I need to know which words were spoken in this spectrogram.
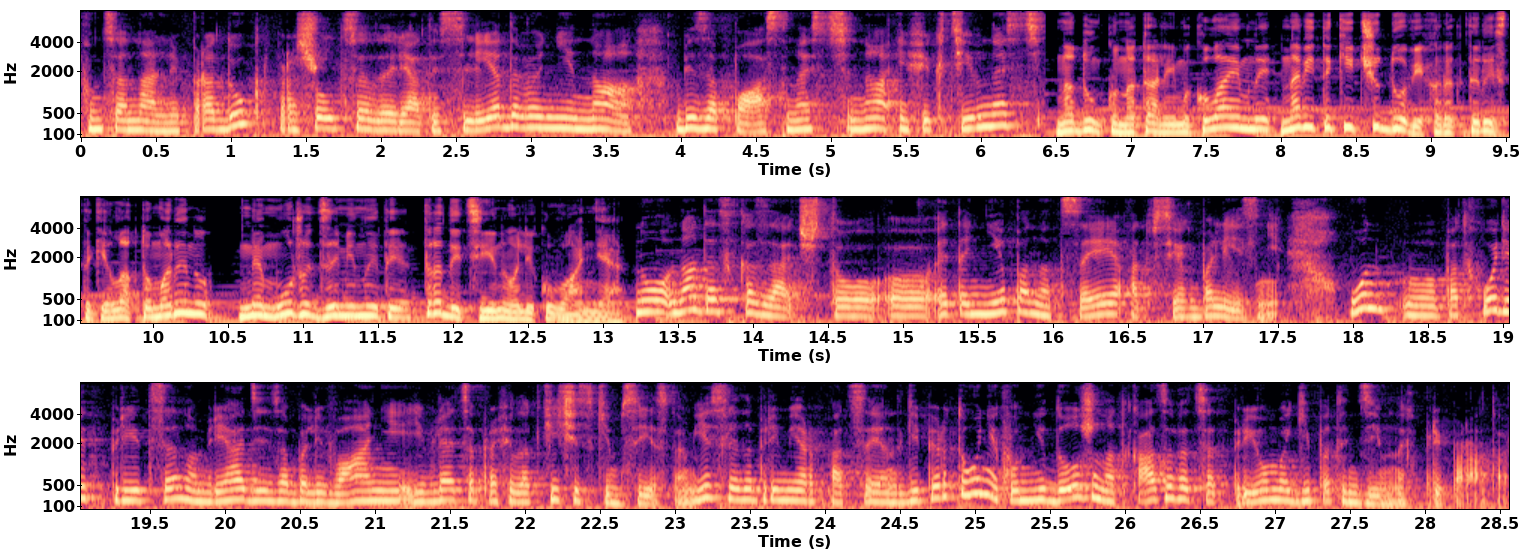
функциональный продукт прошел целый ряд исследований на безопасность, на эффективность На думку Наталії Миколаївни, навіть такі чудові характеристики лактомарину не можуть замінити традиційного лікування. Но надо сказать, что э, это не панацея от всех болезней. Он э, подходит при целом ряде заболеваний, является профилактическим средством. Если, например, пациент гипертоник, он не должен отказываться от приема гипотензивных препаратов.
